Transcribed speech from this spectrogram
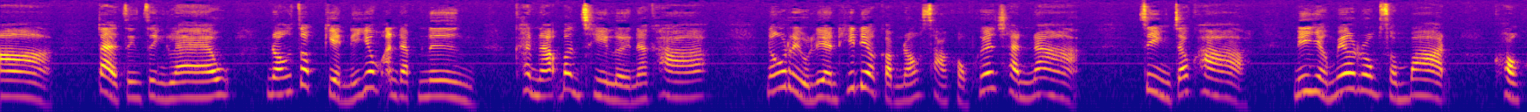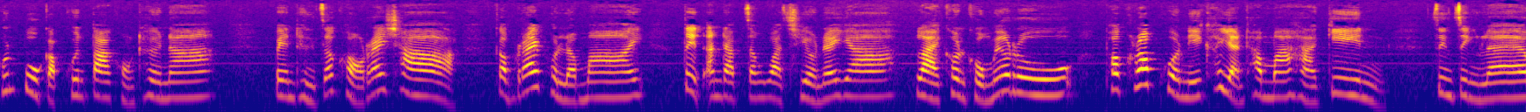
มา แต่จริงๆแล้ว น้องจบเกียรตินิยมอันดับหนึ่งคณะบัญชีเลยนะคะ น้องหลิวเรียนที่เดียวกับน้องสาวของเพื่อนฉันน่ะจริงเจ้าค่ะ นี่ยังไม่รวมสมบัติของคุณปู่กับคุณตาของเธอนะ เป็นถึงเจ้าของไร่ชา กับไร่ผลไม้ ติดอันดับจังหวัดเชียวนายาหลายคนคงไม่รู้ เพราะครอบครัวนี้ขยันทำมาหากิน จริงๆ แล้ว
